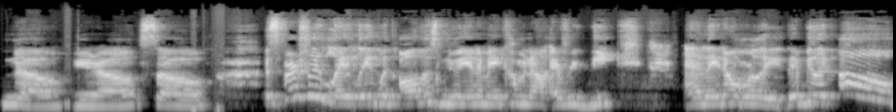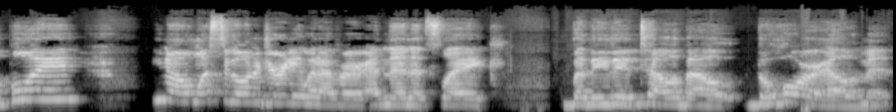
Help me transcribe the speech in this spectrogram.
No you know? So especially lately with all this new anime coming out every week and they don't really they'd be like oh boy you know wants to go on a journey whatever. And then it's like but they didn't tell about the horror element.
